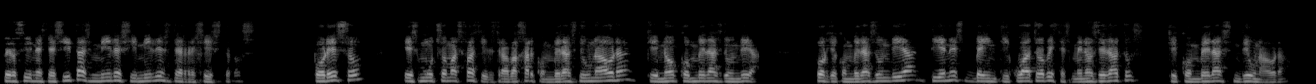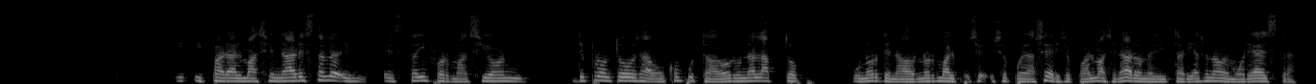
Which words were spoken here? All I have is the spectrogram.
Pero si necesitas miles y miles de registros. Por eso es mucho más fácil trabajar con velas de una hora que no con velas de un día. Porque con velas de un día tienes 24 veces menos de datos que con velas de una hora. Y, para almacenar esta, esta información, de pronto, o sea, un computador, una laptop, un ordenador normal se, puede hacer y se puede almacenar o necesitarías una memoria extra.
